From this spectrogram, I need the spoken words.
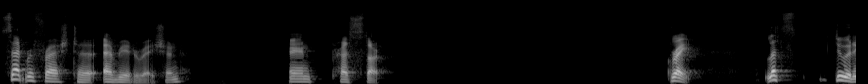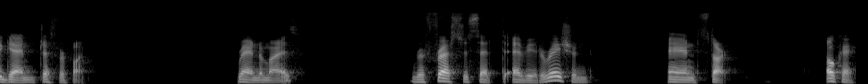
Set refresh to every iteration and press start. Great. Let's do it again just for fun. Randomize, refresh to set to every iteration, and start. Okay,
